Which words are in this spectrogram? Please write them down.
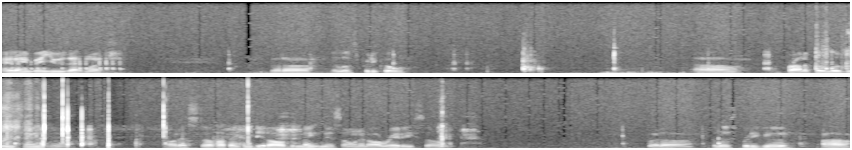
it ain't been used that much. But uh, it looks pretty cool. Uh, probably put a little grease in it and all that stuff. I think he did all the maintenance on it already, so. But uh, it looks pretty good. Uh,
